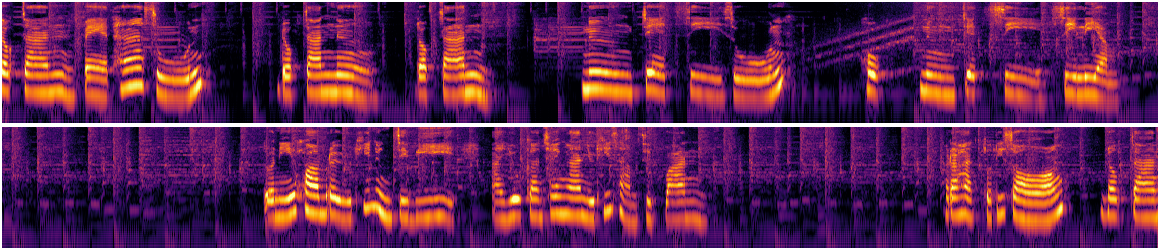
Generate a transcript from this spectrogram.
ดอกจัน 850 ดอกจัน 1 ดอกจันหนึ่ง เจ็ดสี่ศูนย์หกหนึ่งเจ็ดสี่สี่เหลี่ยม ตัวนี้ความเร็วอยู่ที่ 1 GB อายุการใช้งานอยู่ที่ 30 วัน รหัสตัวที่ 2 ดอกจัน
